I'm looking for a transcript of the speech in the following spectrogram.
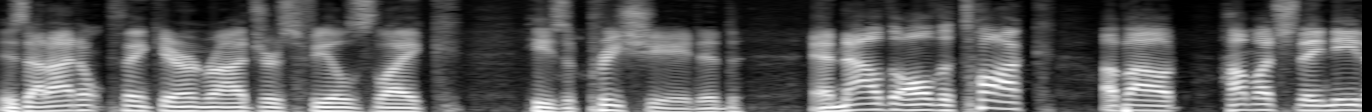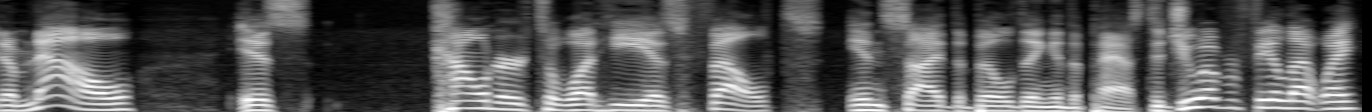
is that I don't think Aaron Rodgers feels like he's appreciated. And now the, all the talk about how much they need him now is counter to what he has felt inside the building in the past. Did you ever feel that way?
